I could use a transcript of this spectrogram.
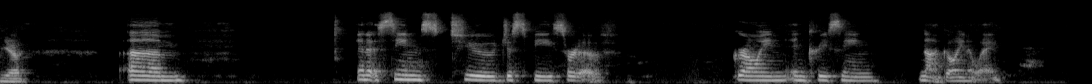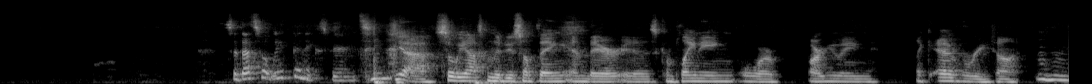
Yep. Um, and it seems to just be sort of growing, increasing, not going away. So that's what we've been experiencing. Yeah. So we ask them to do something, and there is complaining or arguing like every time. Mm-hmm.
